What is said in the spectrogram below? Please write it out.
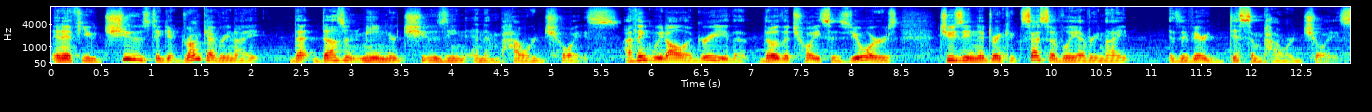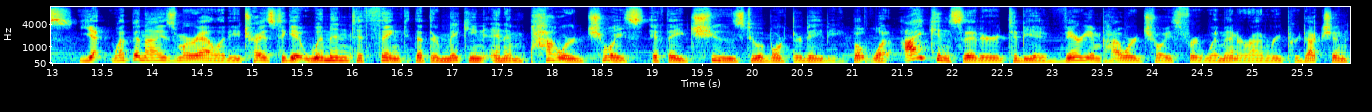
And if you choose to get drunk every night, that doesn't mean you're choosing an empowered choice. I think we'd all agree that though the choice is yours, choosing to drink excessively every night is a very disempowered choice. Yet weaponized morality tries to get women to think that they're making an empowered choice if they choose to abort their baby. But what I consider to be a very empowered choice for women around reproduction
